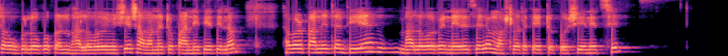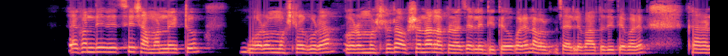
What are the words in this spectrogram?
সবগুলো উপকরণ ভালোভাবে মিশিয়ে সামান্য একটু পানি দিয়ে দিলাম। আবার পানিটা দিয়ে ভালোভাবে নেড়ে চেড়ে মশলাটাকে একটু কষিয়ে নিচ্ছি। এখন দিয়ে দিচ্ছি সামান্য একটু গরম মশলার গুঁড়া। গরম মশলাটা অপশনাল আপনারা চাইলে দিতেও পারেন, আবার চাইলে বাদও দিতে পারেন। কারণ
